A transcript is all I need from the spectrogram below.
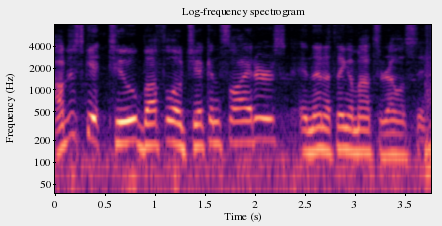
I'll just get two buffalo chicken sliders and then a thing of mozzarella sticks.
